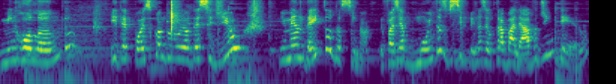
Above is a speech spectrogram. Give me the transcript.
me enrolando, e depois, quando eu decidi, eu emendei tudo assim, ó. Eu fazia muitas disciplinas, eu trabalhava o dia inteiro,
